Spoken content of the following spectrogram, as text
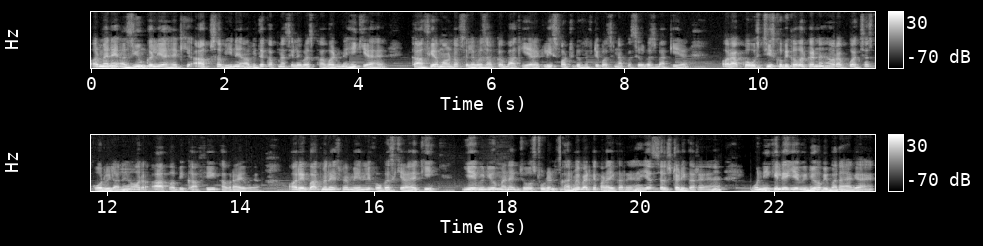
और मैंने अज्यूम कर लिया है कि आप सभी ने अभी तक अपना सिलेबस कवर नहीं किया है। काफ़ी अमाउंट ऑफ़ सिलेबस आपका बाकी है। At least forty to fifty percent आपका सिलेबस बाकी है। और आपको उस चीज़ को भी कवर करना है और आपको अच्छा स्कोर भी लाना है और आप अभी काफ़ी घबराए हुए हैं। और एक बात मैंने इसमें मेनली फोकस किया है कि ये वीडियो मैंने जो स्टूडेंट्स घर में बैठ के पढ़ाई कर रहे हैं या सेल्फ स्टडी कर रहे हैं, उन्हीं के लिए ये वीडियो अभी बनाया गया है।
